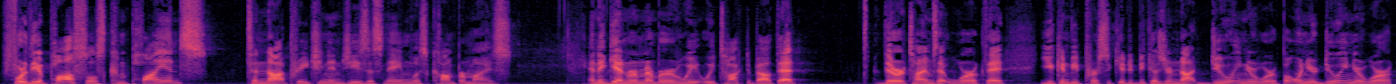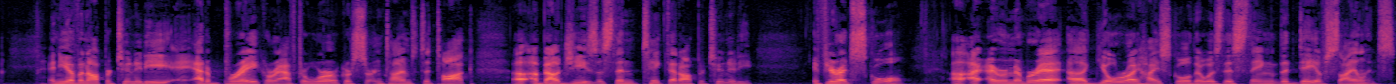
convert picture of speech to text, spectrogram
For the apostles, compliance to not preaching in Jesus' name was compromise. And again, remember, we, we talked about that. There are times at work that you can be persecuted because you're not doing your work, but when you're doing your work and you have an opportunity at a break or after work or certain times to talk uh, about Jesus, then take that opportunity. If you're at school, uh, I, I, remember at uh, Gilroy High School, there was this thing, the Day of Silence.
